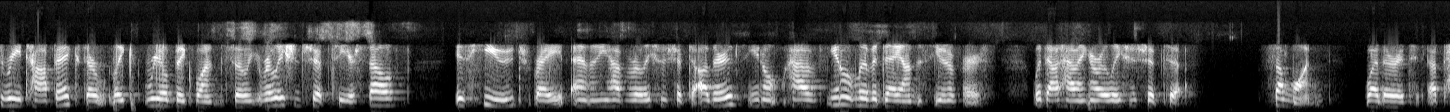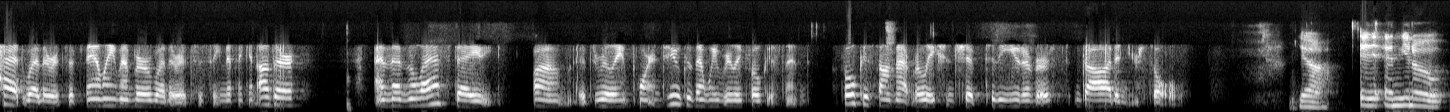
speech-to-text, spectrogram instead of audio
three topics are like real big ones. So your relationship to yourself is huge, right? And then you have a relationship to others. You don't have you don't live a day on this universe without having a relationship to someone, whether it's a pet, whether it's a family member, whether it's a significant other. And then the last day, um, it's really important too because then we really focus in focus on that relationship to the universe, God, and your soul. Yeah. And, and, you know,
